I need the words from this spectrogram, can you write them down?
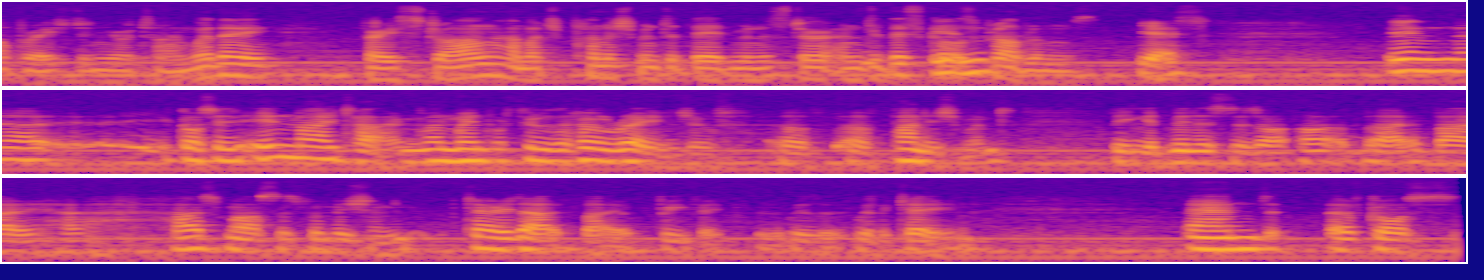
operated in your time? Were they very strong? How much punishment did they administer? And did this cause In- problems? Yes. In, uh, of course, in, my time, one went through the whole range of, of, of punishment being administered uh, uh, by, by uh, housemaster's permission, carried out by a prefect with a, with a cane. And, of course,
